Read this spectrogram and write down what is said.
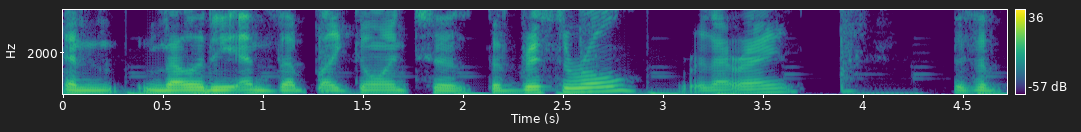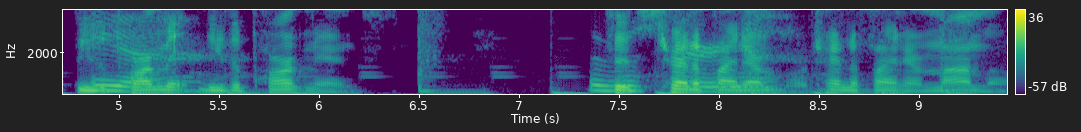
and Melody ends up like going to the Visser. Is that right? There's a, these Yeah. apartment these apartments to try to find yeah. her trying to find her mama.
